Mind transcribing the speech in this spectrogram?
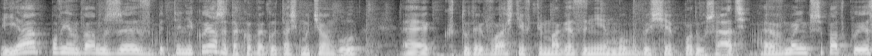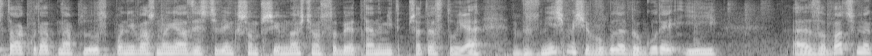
Ja powiem wam, że zbytnio nie kojarzę takowego taśmociągu, e, który właśnie w tym magazynie mógłby się poruszać. E, W moim przypadku jest to akurat na plus, ponieważ no ja z jeszcze większą przyjemnością sobie ten mit przetestuję. Wznieśmy się w ogóle do góry i Zobaczmy,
